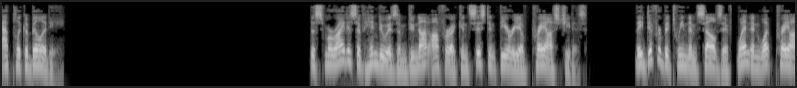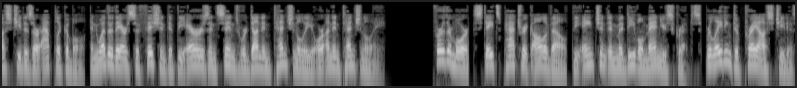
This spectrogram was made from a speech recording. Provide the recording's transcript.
Applicability The Smritis of Hinduism do not offer a consistent theory of prayaschitas. They differ between themselves if, when and what prayaschitas are applicable, and whether they are sufficient if the errors and sins were done intentionally or unintentionally. Furthermore, states Patrick Olivelle, the ancient and medieval manuscripts, relating to prayaschitas,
